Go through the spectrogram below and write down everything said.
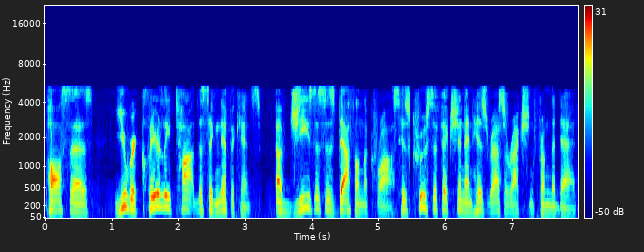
Paul says, You were clearly taught the significance of Jesus' death on the cross, his crucifixion, and his resurrection from the dead.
